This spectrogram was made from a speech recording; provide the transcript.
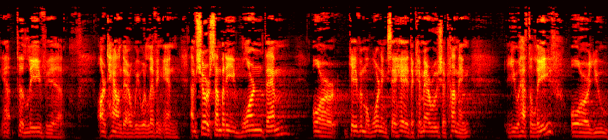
you know, to leave uh, our town there we were living in. I'm sure somebody warned them or gave him a warning, say, hey, the Khmer Rouge are coming, you have to leave, or you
